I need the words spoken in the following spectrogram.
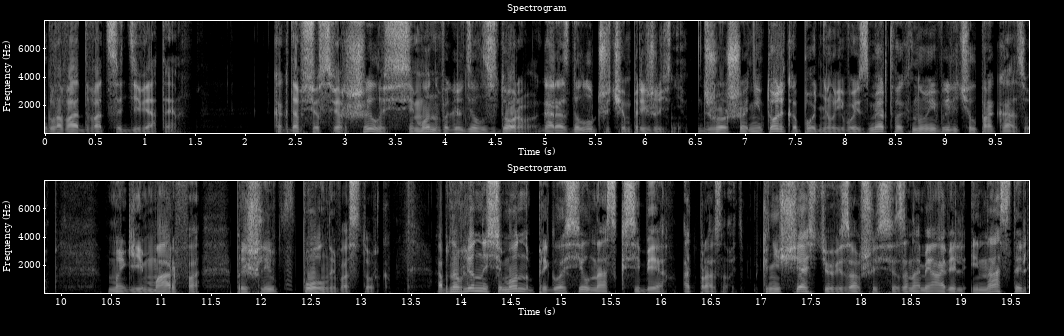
Глава 29. Когда все свершилось, Симон выглядел здорово, гораздо лучше, чем при жизни. Джоша не только поднял его из мертвых, но и вылечил проказу. Мэгги и Марфа пришли в полный восторг. Обновленный Симон пригласил нас к себе отпраздновать. К несчастью, вязавшиеся за нами Авель и Настель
